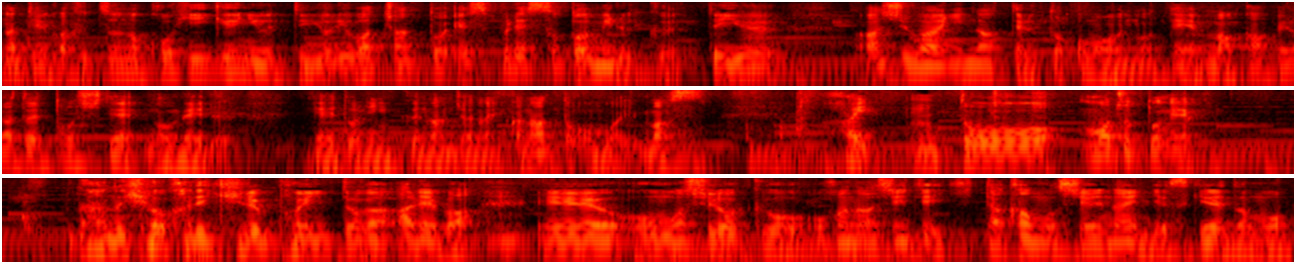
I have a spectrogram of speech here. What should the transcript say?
なんていうか普通のコーヒー牛乳っていうよりはちゃんとエスプレッソとミルクっていう味わいになってると思うので、まあ、カフェラテとして飲める、えー、ドリンクなんじゃないかなと思います。はい。うんともうちょっとねあの評価できるポイントがあれば、えー、面白くお話できたかもしれないんですけれども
